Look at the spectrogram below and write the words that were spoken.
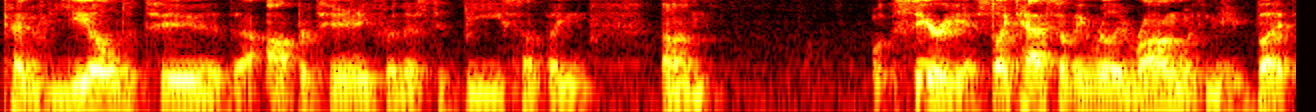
kind of yield to the opportunity for this to be something um, serious, like have something really wrong with me, but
